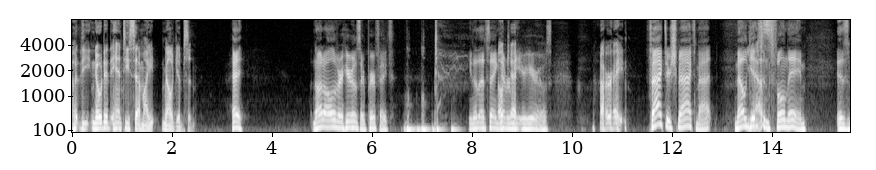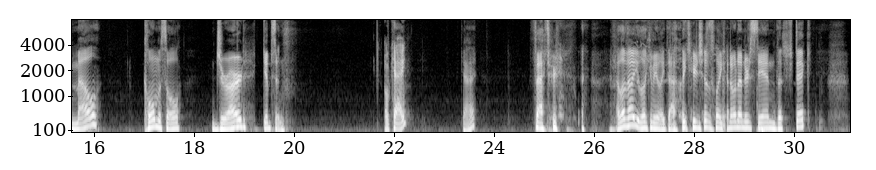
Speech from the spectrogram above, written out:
Uh, the noted anti-Semite Mel Gibson. Hey, not all of our heroes are perfect. You know that saying, never Okay. meet your heroes. All right. Fact or schmacked, Matt? Mel Yes. Gibson's full name is Mel Colmcille Gerard Gibson. Okay. Okay. Fact or I love how you look at me like that. Like you're just like, I don't understand the shtick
